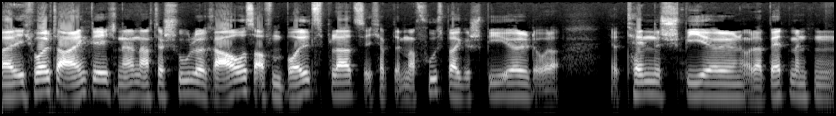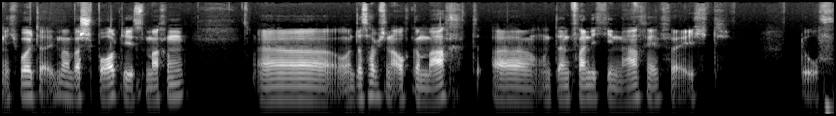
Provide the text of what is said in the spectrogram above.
Weil ich wollte eigentlich ne, nach der Schule raus auf den Bolzplatz. Ich habe immer Fußball gespielt oder ja, Tennis spielen oder Badminton. Ich wollte immer was Sportliches machen. Äh, und das habe ich dann auch gemacht. Äh, und dann fand ich die Nachhilfe echt doof.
